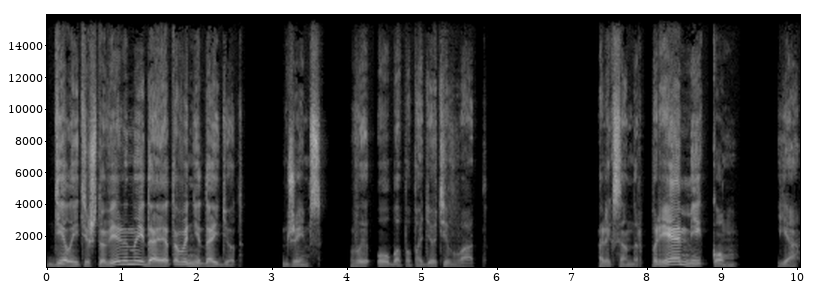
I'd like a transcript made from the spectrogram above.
Делайте, что велено, и до этого не дойдет. Джеймс вы оба попадете в ад. Александр. Прямиком. Я.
